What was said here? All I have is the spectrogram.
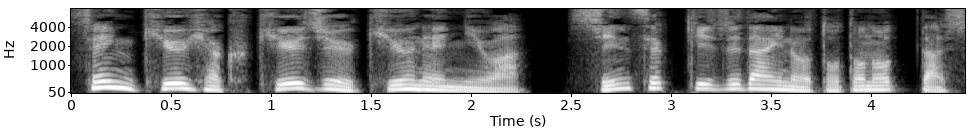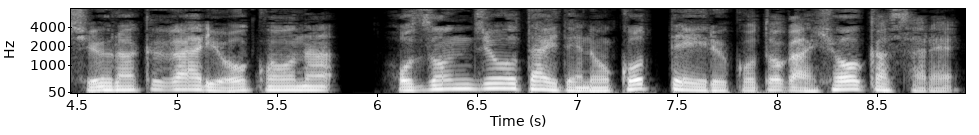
1999年には、新石器時代の整った集落が良好な保存状態で残っていることが評価され、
